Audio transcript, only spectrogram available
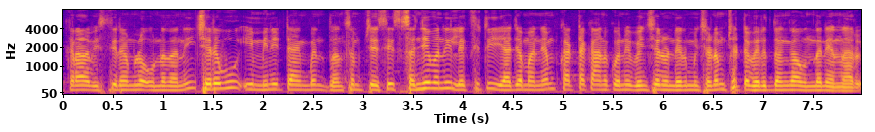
ఎకరాల విస్తీర్ణంలో ఉన్నదని చెరువు ఈ మినీ ట్యాంక్బండ్ ధ్వంసం చేసి సంజీవని లెక్సిటీ యాజమాన్యం కట్ట కానుకొని వెంచర్ను నిర్మించడం చట్టవిరుద్ధంగా ఉందని అన్నారు.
